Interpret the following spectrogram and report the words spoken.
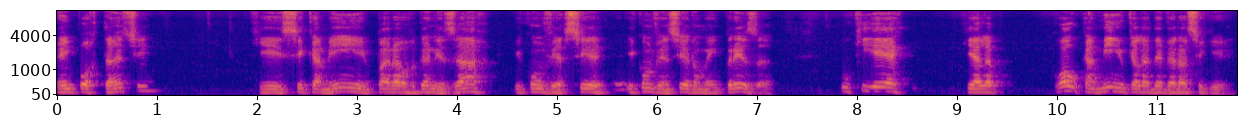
é importante que se caminhe para organizar e convencer e convencer uma empresa o que é que ela qual o caminho que ela deverá seguir.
